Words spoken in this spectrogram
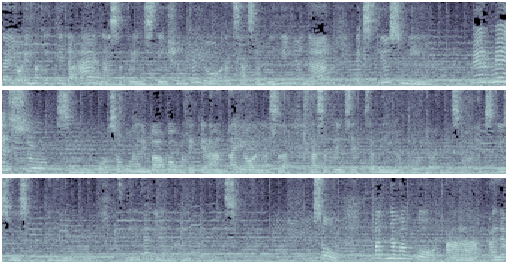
kayo ay makikidaan. Nasa train station kayo at sasabihin nyo na, excuse me, Permesso. So, yun po. So, kung halimbawa po makikiraan kayo, nasa, nasa train set, sabihin niyo po yun. So, excuse me, so, din po in Italiano ang permesso. So, pag naman po ah, alam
